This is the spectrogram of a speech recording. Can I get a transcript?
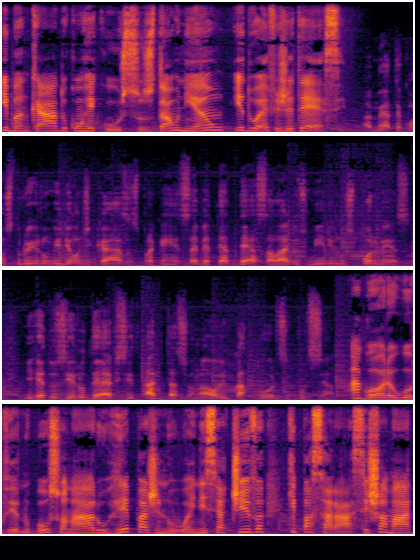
e bancado com recursos da União e do FGTS. A meta é construir um milhão de casas para quem recebe até 10 salários mínimos por mês e reduzir o déficit habitacional em 14%. Agora, o governo Bolsonaro repaginou a iniciativa que passará a se chamar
